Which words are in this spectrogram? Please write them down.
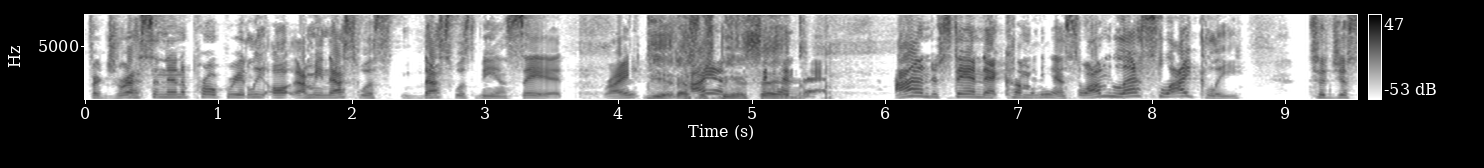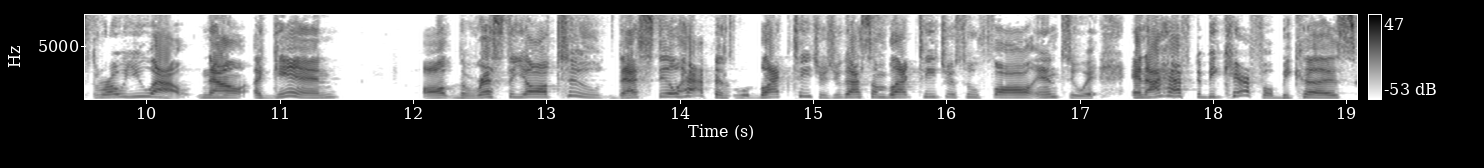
for dressing inappropriately. All, I mean, that's what's that's what's being said, right? Yeah, that's what's being said. That. I understand that coming in. So I'm less likely to just throw you out. Now, again, all the rest of y'all too, that still happens with black teachers. You got some black teachers who fall into it. And I have to be careful because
